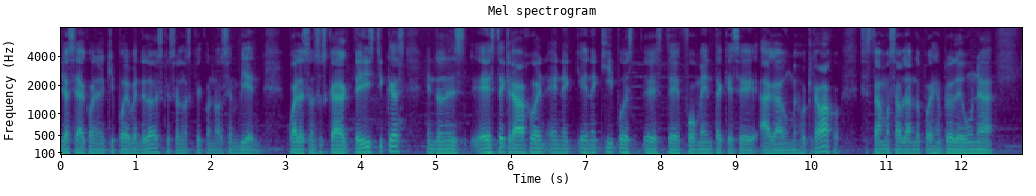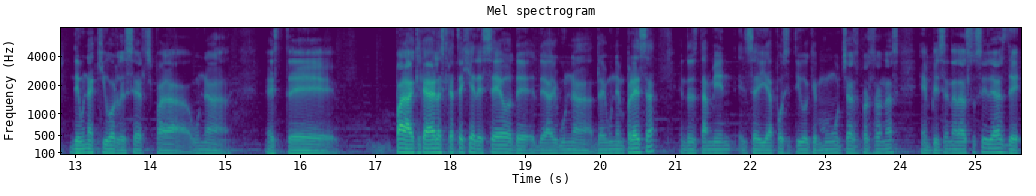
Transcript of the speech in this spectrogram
ya sea con el equipo de vendedores, que son los que conocen bien cuáles son sus características. Entonces, este trabajo en, equipo este, fomenta que se haga un mejor trabajo. Si estamos hablando, por ejemplo, de una, de una keyword research para una... Este, para crear la estrategia de SEO de, de, alguna, de alguna empresa. Entonces también sería positivo que muchas personas empiecen a dar sus ideas de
